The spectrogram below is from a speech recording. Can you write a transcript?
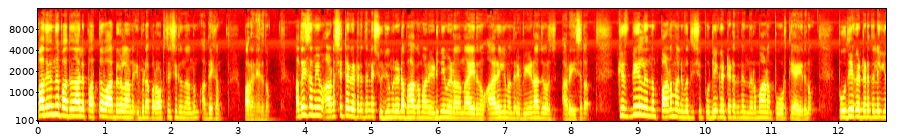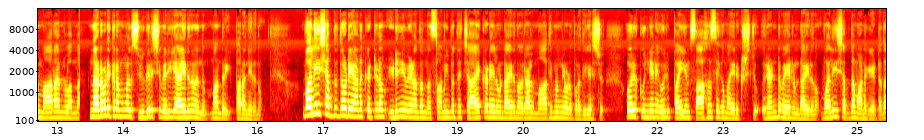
പതിനൊന്ന് പതിനാല് പത്ത് വാർഡുകളാണ് ഇവിടെ പ്രവർത്തിച്ചിരുന്നതെന്നും അദ്ദേഹം പറഞ്ഞിരുന്നു. അതേസമയം അടച്ചിട്ട കെട്ടിടത്തിന്റെ ശുചിമുറിയുടെ ഭാഗമാണ് ഇടിഞ്ഞു വീണതെന്നായിരുന്നു ആരോഗ്യമന്ത്രി വീണ ജോർജ് അറിയിച്ചത്. കിഫ്ബിയിൽ നിന്നും പണം അനുവദിച്ച് പുതിയ കെട്ടിടത്തിന്റെ നിർമ്മാണം പൂർത്തിയായിരുന്നു. പുതിയ കെട്ടിടത്തിലേക്ക് മാറാനുള്ള നടപടിക്രമങ്ങൾ സ്വീകരിച്ചു വരികയായിരുന്നുവെന്നും മന്ത്രി പറഞ്ഞിരുന്നു. വലിയ ശബ്ദത്തോടെയാണ് കെട്ടിടം ഇടിഞ്ഞു വീണതെന്ന് സമീപത്തെ ചായക്കടയിലുണ്ടായിരുന്ന ഒരാൾ മാധ്യമങ്ങളോട് പ്രതികരിച്ചു. ഒരു കുഞ്ഞിനെ ഒരു പയ്യൻ സാഹസികമായി രക്ഷിച്ചു. രണ്ടുപേരുണ്ടായിരുന്നു വലിയ ശബ്ദമാണ് കേട്ടത്.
